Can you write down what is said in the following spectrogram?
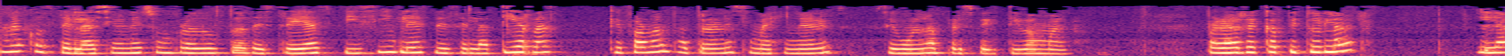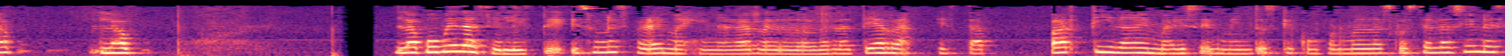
Una constelación es un producto de estrellas visibles desde la Tierra que forman patrones imaginarios según la perspectiva humana. Para recapitular, la, la bóveda celeste es una esfera imaginaria alrededor de la Tierra. Está partida en varios segmentos que conforman las constelaciones,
